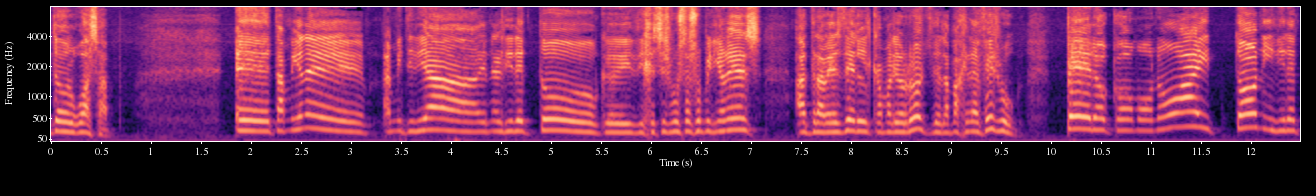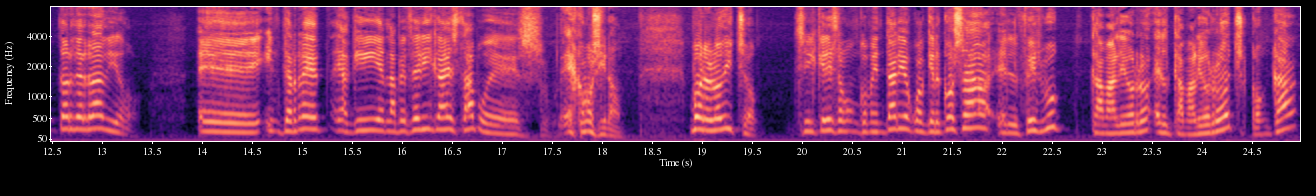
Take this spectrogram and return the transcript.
todo el WhatsApp. Eh, también eh, admitiría en el directo que dijeseis vuestras opiniones a través del Camaleo Roach, de la página de Facebook. Pero como no hay Tony, director de radio, eh, internet, aquí en la pecerica esta, pues es como si no. Bueno, lo dicho, si queréis algún comentario, cualquier cosa, el Facebook, Camaleo, el Camaleo Roach, con K,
